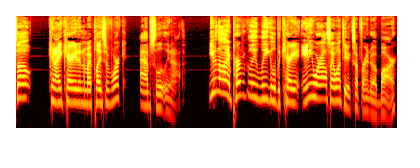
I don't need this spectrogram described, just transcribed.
So, can I carry it into my place of work? Absolutely not. Even though I'm perfectly legal to carry it anywhere else I want to, except for into a bar,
